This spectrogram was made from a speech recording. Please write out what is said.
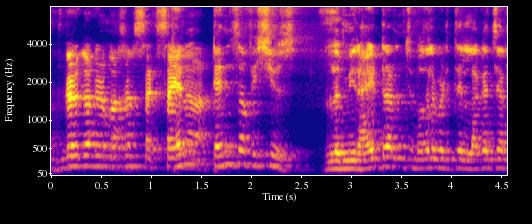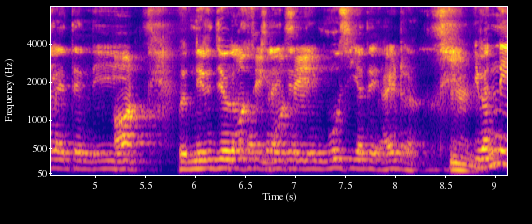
hundred hundred percent success అయిన టెన్స్ ఆఫ్ ఇష్యూస్. మీరు హైడ్రా నుంచి మొదలు పెడితే లగచర్లు అయితేంది. నిరుద్యోగ మూసి, అదే హైడ్రా. ఇవన్నీ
